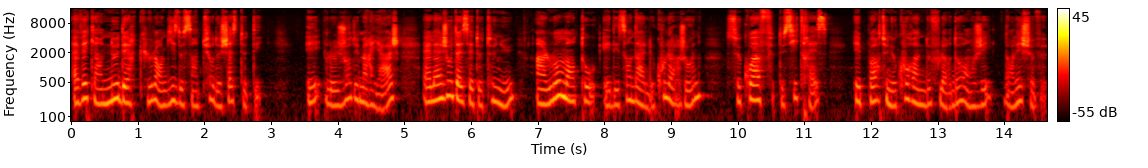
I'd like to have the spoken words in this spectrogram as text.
avec un nœud d'Hercule en guise de ceinture de chasteté. Et le jour du mariage, elle ajoute à cette tenue un long manteau et des sandales de couleur jaune, se coiffe de citresse et porte une couronne de fleurs d'oranger dans les cheveux.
